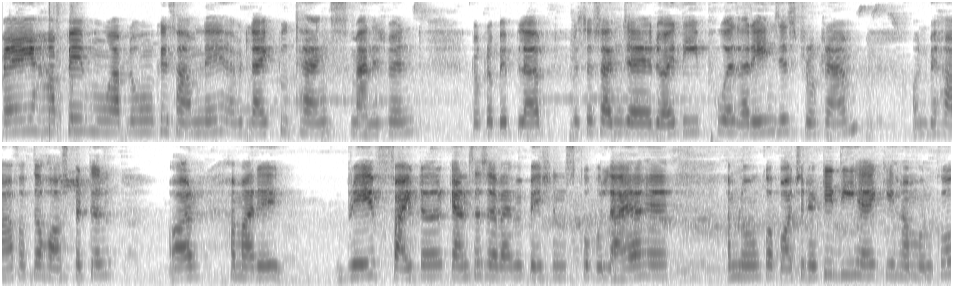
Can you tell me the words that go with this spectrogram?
मैं यहाँ पे हूँ आप लोगों के सामने I would like to thanks management doctor Biplab mister Sanjay Joydeep who has arrange this programme on behalf of the hospital और हमारे brave fighter cancer survivor patients को बुलाया है। हम लोगों को अपॉर्चुनिटी दी है कि हम उनको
